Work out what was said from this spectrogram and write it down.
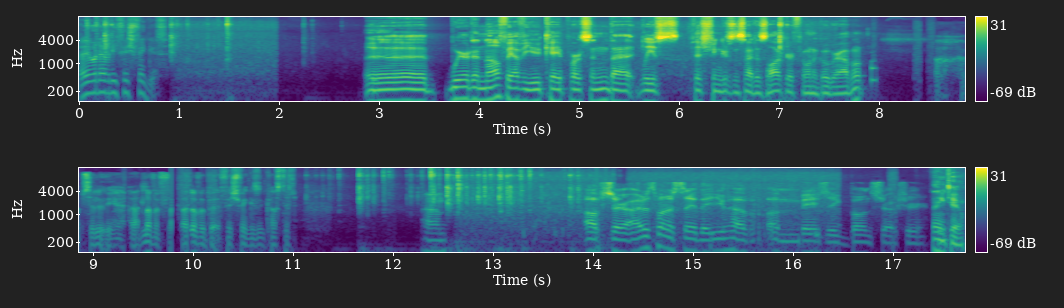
Anyone have any fish fingers? Uh, weird enough, we have a UK person that leaves fish fingers inside his locker if you want to go grab them. Oh, absolutely. I'd love a, f- I'd love a bit of fish fingers and custard. Um, Officer, I just want to say that you have amazing bone structure. Thank you.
